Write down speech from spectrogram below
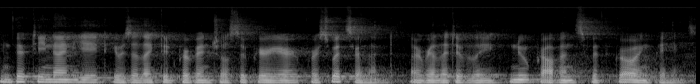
In 1598, he was elected provincial superior for Switzerland, a relatively new province with growing pains.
